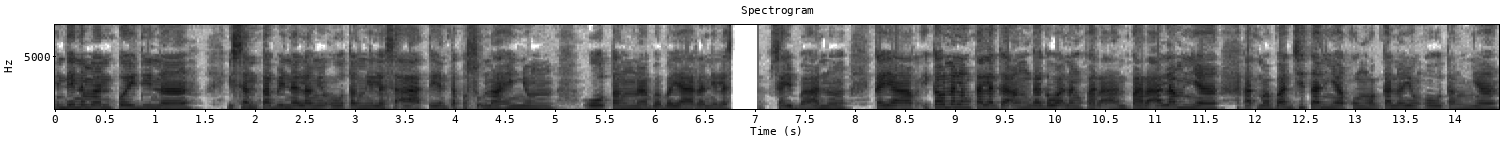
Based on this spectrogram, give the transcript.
hindi naman pwede na isang tabi na lang yung utang nila sa atin. Tapos unahin yung utang na babayaran nila sa- iba, no? Kaya ikaw na lang talaga ang gagawa ng paraan para alam niya at mabudgetan niya kung magkano yung utang niya.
